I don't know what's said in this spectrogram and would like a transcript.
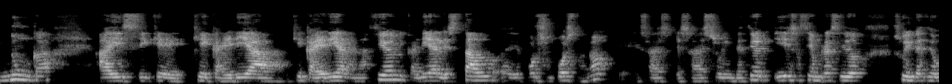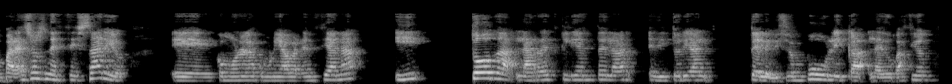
nunca, ahí sí que, caería, que caería la nación caería el Estado, por supuesto, ¿no? Esa es, su intención y esa siempre ha sido su intención. Para eso es necesario, como en la comunidad valenciana, y toda la red clientelar editorial, televisión pública, la educación,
